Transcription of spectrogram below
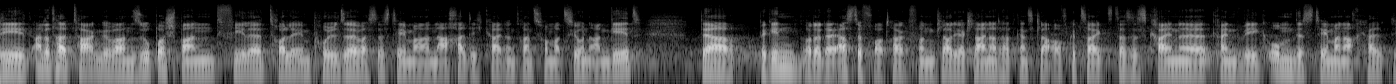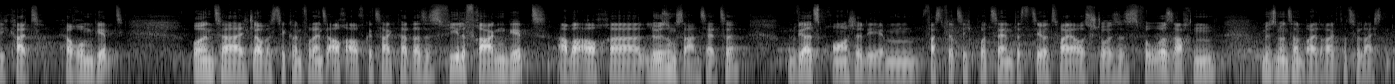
Die anderthalb Tage waren super spannend, viele tolle Impulse, was das Thema Nachhaltigkeit und Transformation angeht. Der Beginn oder der erste Vortrag von Claudia Kleinert hat ganz klar aufgezeigt, dass es keine, keinen Weg um das Thema Nachhaltigkeit herum gibt. Und äh, ich glaube, was die Konferenz auch aufgezeigt hat, dass es viele Fragen gibt, aber auch äh, Lösungsansätze. Und wir als Branche, die eben fast 40 Prozent des CO2-Ausstoßes verursachen, müssen unseren Beitrag dazu leisten.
